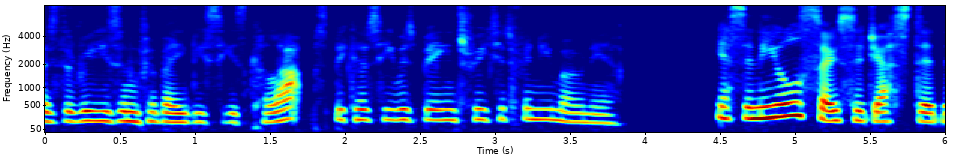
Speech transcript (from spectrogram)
as the reason for baby C's collapse because he was being treated for pneumonia. Yes, and he also suggested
